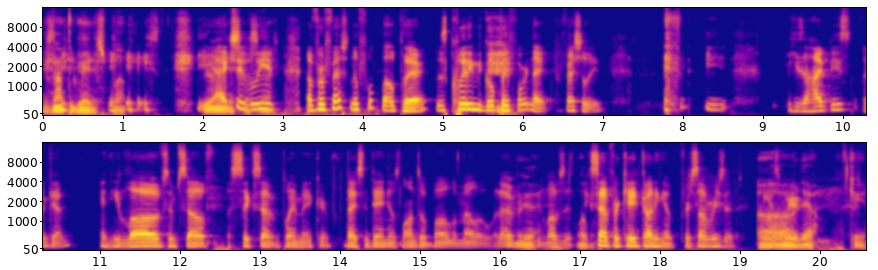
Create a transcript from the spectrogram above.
He's not the greatest, but he to actually discuss that. believed a professional football player was quitting to go play Fortnite professionally. he he's a hype beast again, and he loves himself a six seven playmaker. Dyson Daniels, Lonzo Ball, Lamelo, whatever. Yeah. He loves it, Love it. except for Cade Cunningham for some reason. I think it's uh, weird. yeah. Okay,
